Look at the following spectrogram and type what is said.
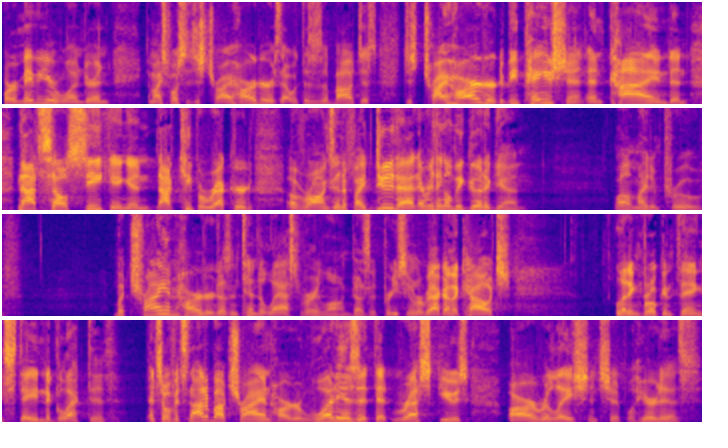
Or maybe you're wondering, am I supposed to just try harder? Is that what this is about? Just, just try harder to be patient and kind and not self seeking and not keep a record of wrongs. And if I do that, everything will be good again. Well, it might improve. But trying harder doesn't tend to last very long, does it? Pretty soon we're back on the couch, letting broken things stay neglected. And so, if it's not about trying harder, what is it that rescues our relationship? Well, here it is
